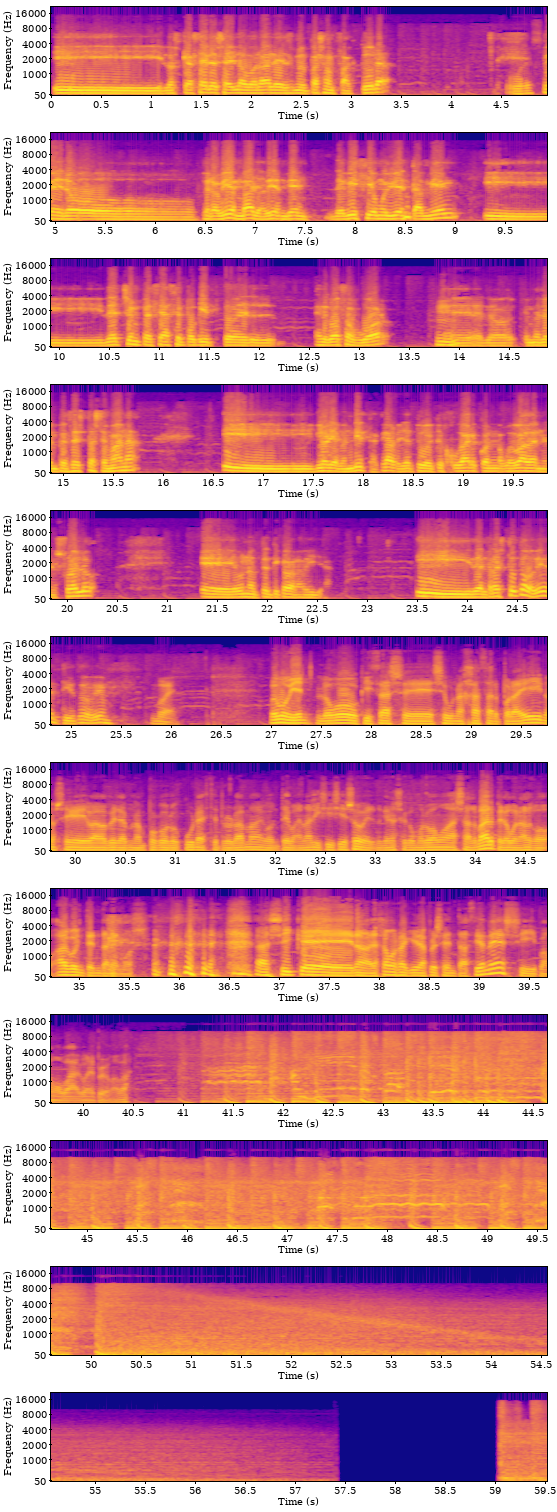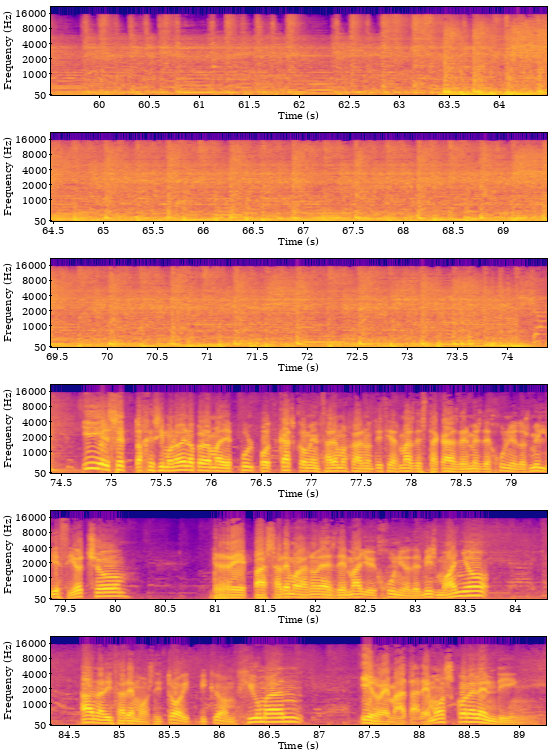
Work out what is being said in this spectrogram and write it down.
Y los quehaceres ahí laborales me pasan factura. Pues, Pero, pero bien, vaya, bien, bien. De vicio muy bien también. Y de hecho empecé hace poquito el, el God of War, eh, lo- que me lo empecé esta semana. Y gloria bendita, claro, ya tuve que jugar con la huevada en el suelo. Eh, una auténtica maravilla. Y del resto todo bien, tío, todo bien. Bueno. Pues muy bien, luego quizás eh, se una Hazard por ahí, no sé, va a haber una un poco locura este programa con tema análisis y eso, que no sé cómo lo vamos a salvar, pero bueno, algo, algo intentaremos. Así que nada, dejamos aquí las presentaciones y vamos va con el programa, va. Y el 79 programa de Pool Podcast comenzaremos con las noticias más destacadas del mes de junio de 2018. Repasaremos las novedades de mayo y junio del mismo año. Analizaremos Detroit Become Human. Y remataremos con el ending.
